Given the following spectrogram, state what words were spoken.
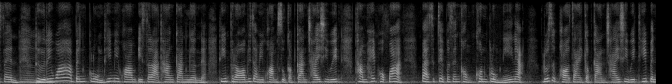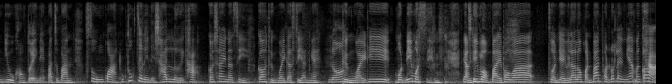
48.9%ถือได้ว่าเป็นกลุ่มที่มีความอิสระทางการเงินเนี่ยที่พร้อมที่จะมีความสุขกับการใช้ชีวิตทำให้พบว่า 87%ของคนกลุ่มนี้เนี่ย รู้สึกพอใจกับการใช้ชีวิตที่เป็นอยู่ของตัวเองในปัจจุบัน สูงกว่าทุกๆเจเนเรชันเลยค่ะ ก็ใช่นะสิ ก็ถึงวัยเกษียณไงเนาะถึงวัยที่หมดหนี้หมดสิน อย่างที่บอกไปเพราะว่า ส่วนใหญ่เวลาเราผ่อนบ้านผ่อนรถอะไรอย่างเงี้ยมันก็ค่ะ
